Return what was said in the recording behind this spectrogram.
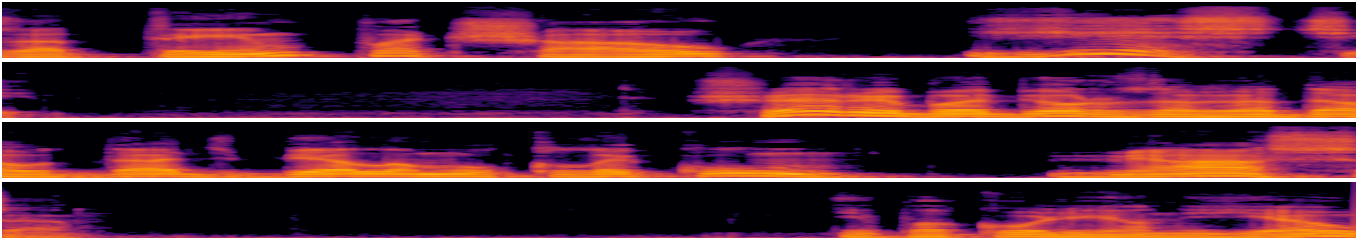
затым пачаў есці. Шэры бабёр загадаў даць белому клыку мяса. І пакуль ён еў,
